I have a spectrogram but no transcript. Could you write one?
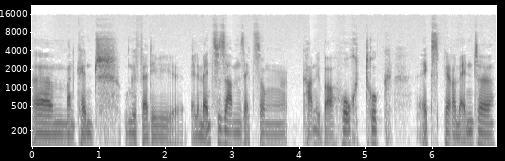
Ähm, man kennt ungefähr die Elementzusammensetzung, kann über Hochdruckexperimente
